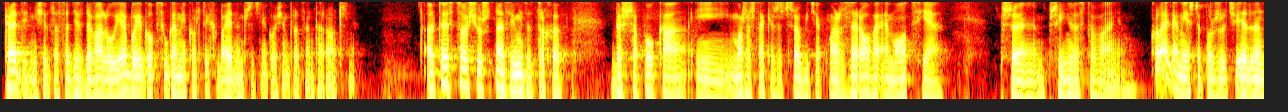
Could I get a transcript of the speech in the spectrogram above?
kredyt mi się w zasadzie zdewaluuje, bo jego obsługa mnie kosztuje chyba 1,8% rocznie. Ale to jest coś już, nazwijmy to trochę wyższa półka i możesz takie rzeczy robić, jak masz zerowe emocje przy, przy inwestowaniu. Kolega mi jeszcze podrzucił jeden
